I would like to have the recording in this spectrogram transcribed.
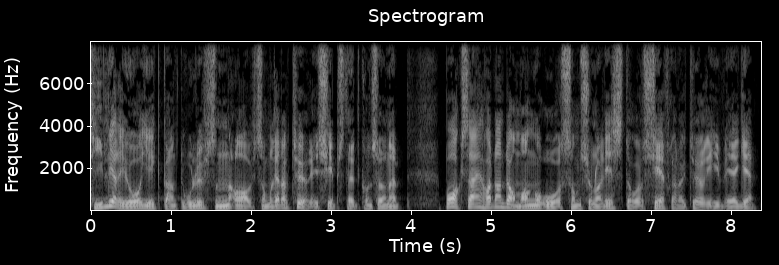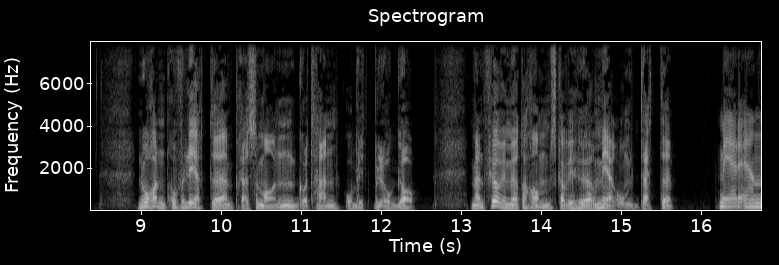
Tidligere i år gikk Bernt Olufsen av som redaktør i Schibsted-konsernet. Bak seg hadde han da mange år som journalist og sjefredaktør i VG. Nå har den profilerte pressemannen gått hen og blitt blogger. Men før vi møter ham, skal vi høre mer om dette. Mer enn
